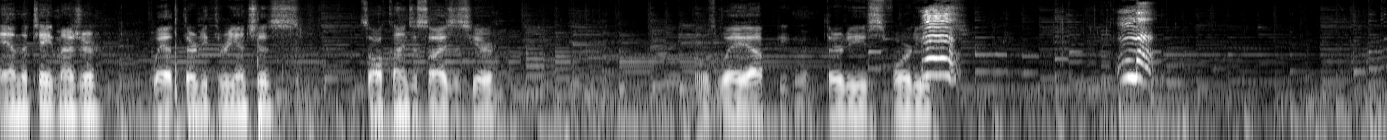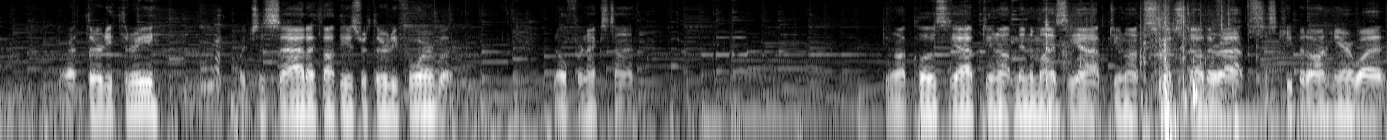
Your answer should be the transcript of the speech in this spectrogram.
and the tape measure. We had 33 inches. It's all kinds of sizes here. Goes way up you can 30s 40s we're at 33 which is sad. I thought these were 34 but no for next time do not close the app, do not minimize the app, do not switch to other apps. Just keep it on here while it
